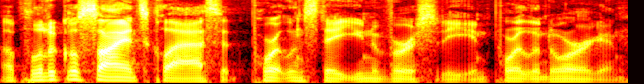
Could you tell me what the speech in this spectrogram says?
a political science class at Portland State University in Portland, Oregon.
